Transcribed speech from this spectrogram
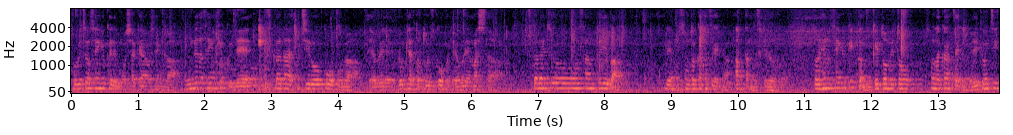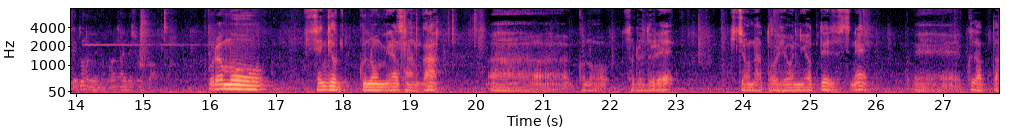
個別の選挙区で申し訳ありませんが、新潟選挙区で塚田一郎候補が敗れ、ロビアと統一候補に敗れました、塚田一郎さんといえば、例の忖度発言があったんですけれども、その辺の選挙結果の受け止めと、忖度発言の影響について、どのようにお考えでしょうか？これはもう選挙区の皆さんがこのそれぞれ貴重な投票によってですね、えー、下った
